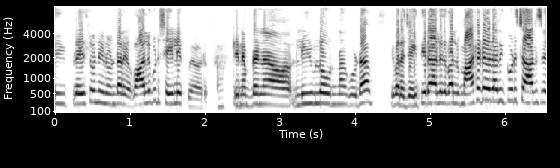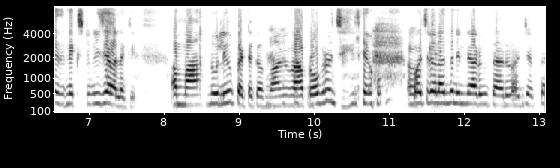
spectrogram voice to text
ఈ ప్లేస్లో నేను ఉండాలి వాళ్ళు కూడా చేయలేకపోయారు. నేను ఎప్పుడైనా లీవ్లో ఉన్నా కూడా ఇవాళ జైతి రాలేదు వాళ్ళు మాట్లాడడానికి కూడా ఛాన్స్ లేదు నెక్స్ట్ విజయ్ వాళ్ళకి అమ్మా నువ్వు లీవ్ పెట్టకమ్మా నువ్వు ఆ ప్రోగ్రామ్ చేయలేవు వచ్చిన. వాళ్ళంతా నిన్నే అడుగుతారు అని చెప్పి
